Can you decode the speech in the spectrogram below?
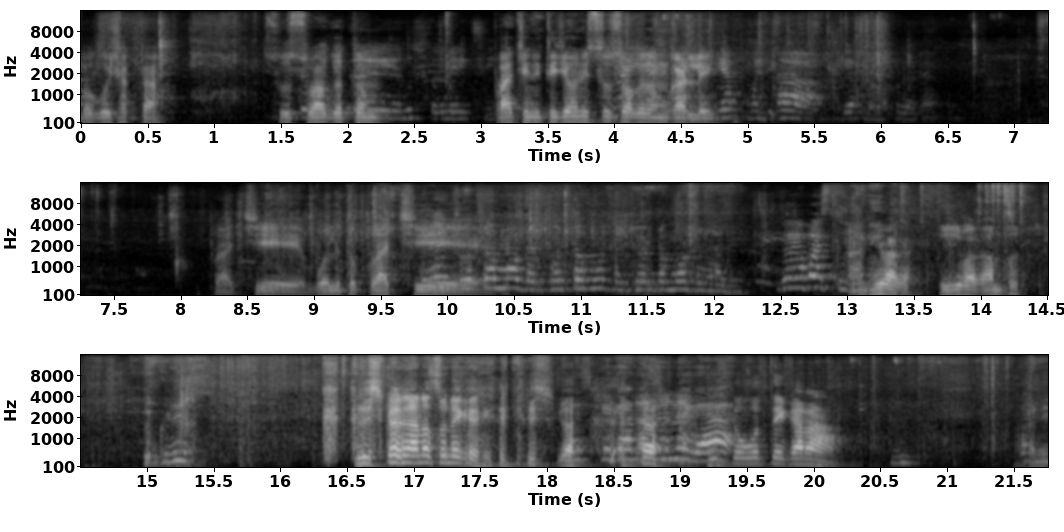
बघू शकता. सुस्वागतम. प्राचीने तिच्यावनी सुस्वागतम काढलंय. प्राची बोले तो प्राची. आणि हे बघा ही बघा आमचं. कृष्णा गाणं सुने का? कृष्णा कृष्ण बोलते का ना? आणि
